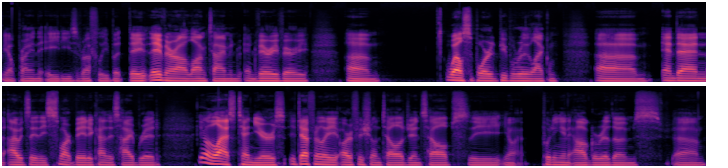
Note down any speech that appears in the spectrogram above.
you know, probably in the 80s roughly, but they they've been around a long time and, and very very um, well supported. People really like them. Um, and then I would say the smart beta, kind of this hybrid. You know, the last ten years, it definitely artificial intelligence helps. The you know putting in algorithms. Um,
